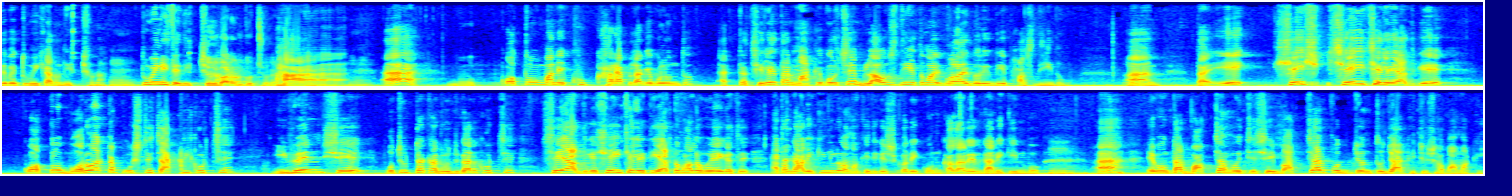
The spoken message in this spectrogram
দেবে তুমি কেন দিচ্ছ না? তুমি নিতে দিচ্ছ তুমি বারণ করছ হ্যাঁ। হ্যাঁ কত মানে খুব খারাপ লাগে বলুন তো। একটা ছেলে তার মাকে বলছে ব্লাউজ দিয়ে তোমার গলায় দড়ি দিয়ে ফাঁস দিয়ে দেবো। হ্যাঁ তা এই সেই সেই ছেলে আজকে কত বড় একটা পোস্টে চাকরি করছে ইভেন সে প্রচুর টাকা রোজগার করছে সে আজকে সেই ছেলেটি এত ভালো হয়ে গেছে একটা গাড়ি কিনলো আমাকে জিজ্ঞেস করে কোন কালারের গাড়ি কিনবো হ্যাঁ? এবং তার বাচ্চা হয়েছে সেই বাচ্চার পর্যন্ত যা কিছু সব আমাকে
